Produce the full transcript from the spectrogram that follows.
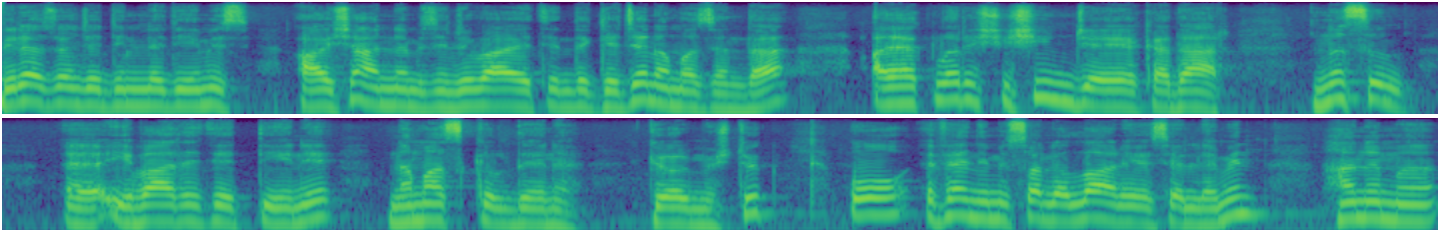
biraz önce dinlediğimiz Ayşe annemizin rivayetinde gece namazında ayakları şişinceye kadar nasıl e, ibadet ettiğini, namaz kıldığını görmüştük. O Efendimiz sallallahu aleyhi ve sellemin hanımı,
